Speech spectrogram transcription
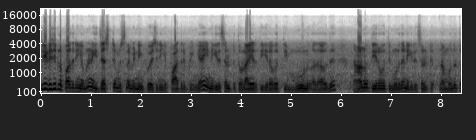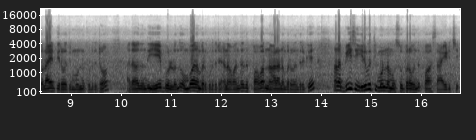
த்ரீ டிஜிட்டில் பார்த்துட்டிங்க அப்படின்னா இன்றைக்கி ஜஸ்ட் மிஸ்ஸில் வின்னிங் போயிடுச்சு. நீங்கள் பார்த்துருப்பீங்க. இன்றைக்கி ரிசல்ட் தொள்ளாயிரத்தி இருபத்தி மூணு அதாவது நானூற்றி இருபத்தி மூணு தான் இன்றைக்கி ரிசல்ட்டு நம்ம வந்து தொள்ளாயிரத்தி இருபத்தி மூணு கொடுத்துட்டோம். அதாவது வந்து ஏ போர்டில் வந்து ஒம்பது நம்பர் கொடுத்துட்டேன். ஆனால் வந்தது பவர் நாலாம் நம்பர் வந்திருக்கு. ஆனால் பிசி இருபத்தி மூணு நமக்கு சூப்பராக வந்து பாஸ் ஆகிடுச்சு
